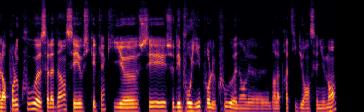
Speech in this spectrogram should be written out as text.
Alors pour le coup, euh, Saladin, c'est aussi quelqu'un qui euh, sait se débrouiller pour le coup euh, dans la pratique du renseignement.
